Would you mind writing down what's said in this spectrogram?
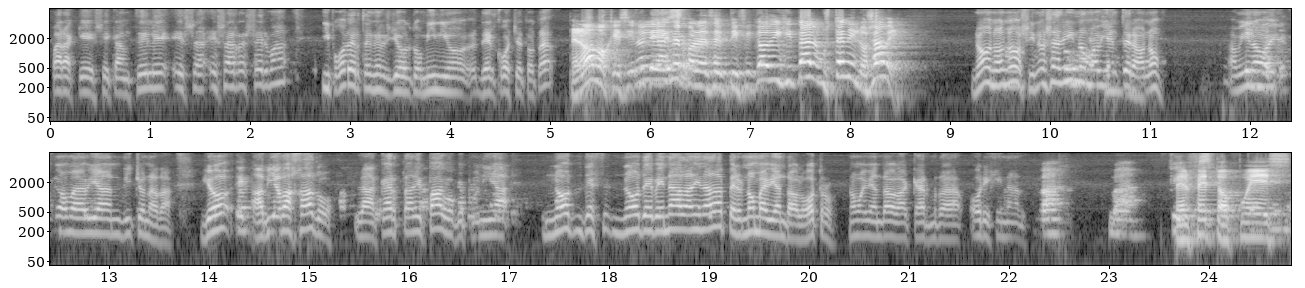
para que se cancele esa, esa reserva y poder tener yo el dominio del coche total. Pero vamos, que si no llega a ser por el certificado digital, usted ni lo sabe. No, no, no, si no es así no me había enterado, no. A mí no, no, me habían dicho nada. Yo había bajado la carta de pago que ponía no, de, no debe nada ni nada, pero no me habían dado lo otro. No me habían dado la carta original. Va, va. Perfecto, pues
